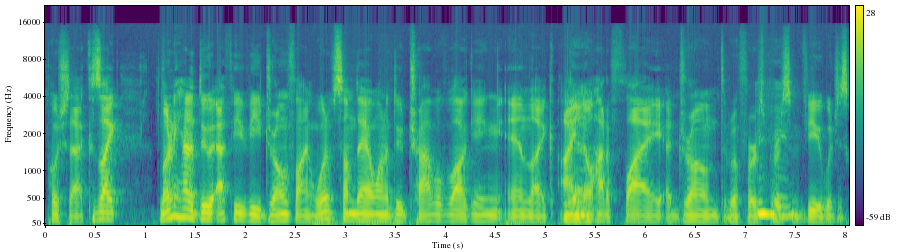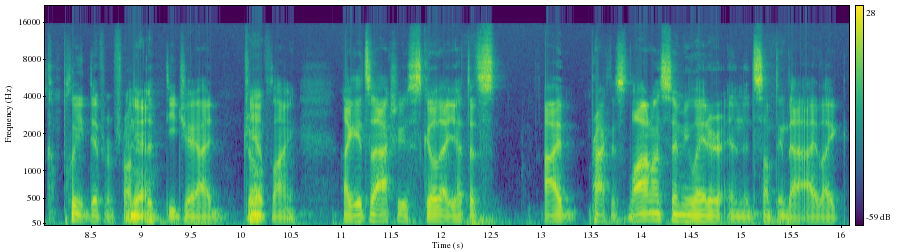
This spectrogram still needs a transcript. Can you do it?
push that because like learning how to do FPV drone flying. What if someday I want to do travel vlogging and like I know how to fly a drone through a 1st person view, which is completely different from Yeah. the DJI drone Yep. flying. Like it's actually a skill that you have to. S- I practice a lot on simulator, and it's something that I like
